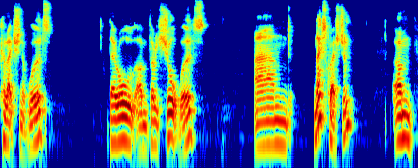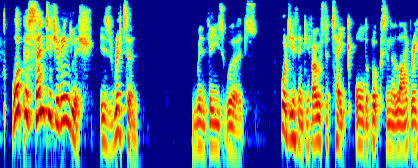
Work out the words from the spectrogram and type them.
collection of words. They're all um, very short words. And next question, um, what percentage of English is written with these words? What do you think if I was to take all the books in the library,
